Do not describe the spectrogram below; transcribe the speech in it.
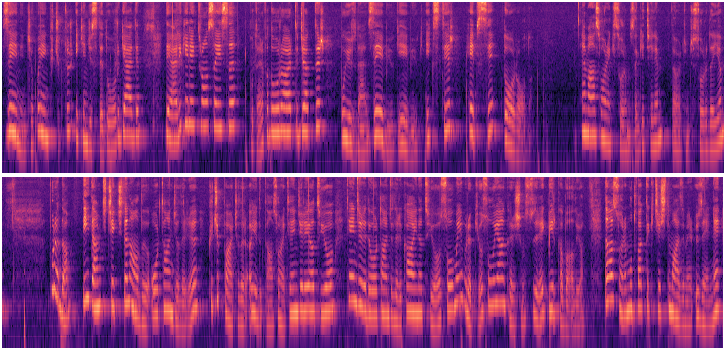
Z'nin çapı en küçüktür. İkincisi de doğru geldi. Değerlik elektron sayısı bu tarafa doğru artacaktır. Bu yüzden Z büyük, Y büyük, X'tir. Hepsi doğru oldu. Hemen sonraki sorumuza geçelim. Dördüncü sorudayım. Burada Didem çiçekçiden aldığı ortancaları küçük parçalara ayırdıktan sonra tencereye atıyor. Tencerede ortancaları kaynatıyor, soğumayı bırakıyor. Soğuyan karışımı süzerek bir kaba alıyor. Daha sonra mutfaktaki çeşitli malzemeler üzerine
